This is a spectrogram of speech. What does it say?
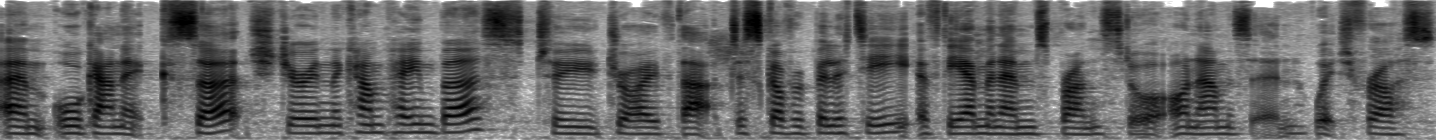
um, organic search during the campaign burst to drive that discoverability of the M&M's brand store on Amazon, which for us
